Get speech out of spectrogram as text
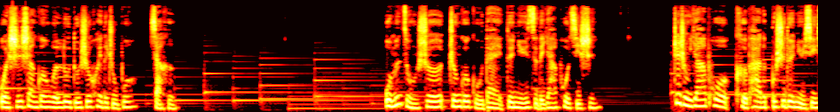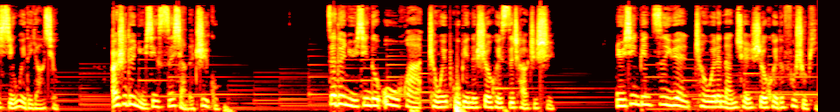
我是上官文路读书会的主播小何。我们总说中国古代对女子的压迫极深，这种压迫可怕的不是对女性行为的要求，而是对女性思想的桎梏。在对女性的物化成为普遍的社会思潮之时，女性便自愿成为了男权社会的附属品。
